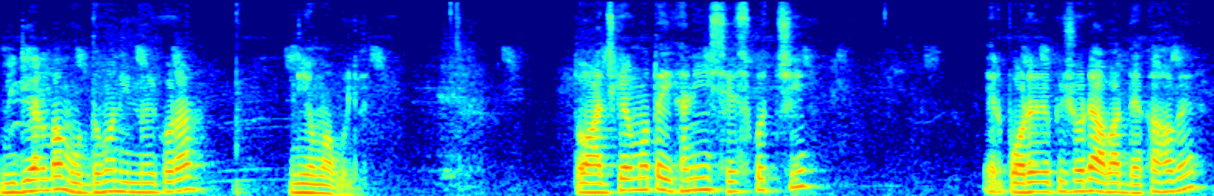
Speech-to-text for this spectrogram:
মিডিয়ান বা মধ্যমান নির্ণয় করার নিয়মাবলী। তো আজকের মতো এখানেই শেষ করছি। এর পরের এপিসোডে আবার দেখা হবে।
